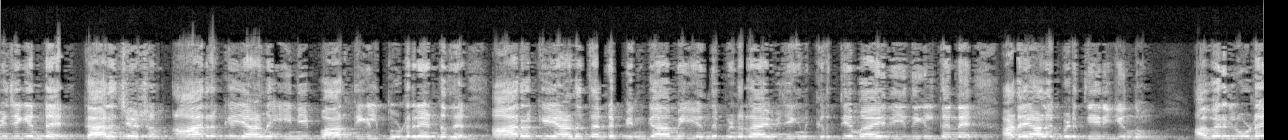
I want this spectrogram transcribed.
വിജയന്റെ കാലശേഷം ആരൊക്കെയാണ് ഇനി പാർട്ടിയിൽ തുടരേണ്ടത്? ആരൊക്കെയാണ് തന്റെ പിൻഗാമി എന്ന് പിണറായി വിജയൻ കൃത്യമായ രീതിയിൽ തന്നെ അടയാളപ്പെടുത്തിയിരിക്കുന്നു. അവരിലൂടെ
